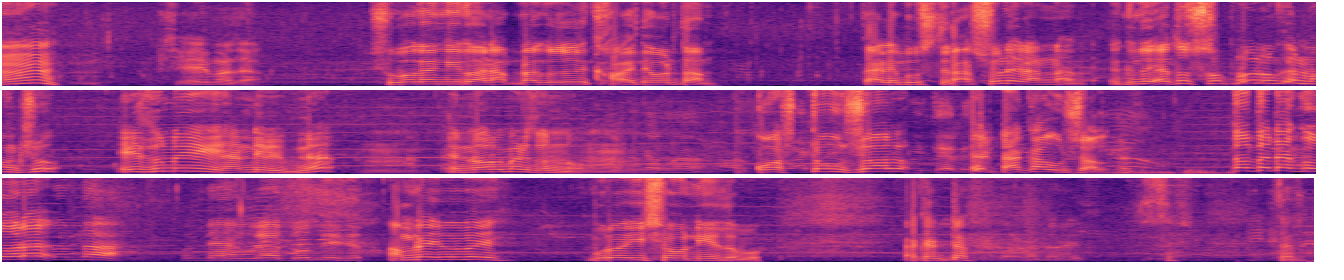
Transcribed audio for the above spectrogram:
হুম। সেই মজা। শুভাকাঙ্ক্ষীগণ আপনাকে যদি খাওয়াইতে পারতাম তাহলে বুঝতে আসলে রান্না কিন্তু এত সফট লোকের মাংস এই জন্যই হ্যান্ডি বিপ না? নরমের জন্য। কষ্ট উশাল টাকা উশাল। আমরা এইভাবে পুরো ইসাও নিয়ে যাব। এক একটা তাহলে।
